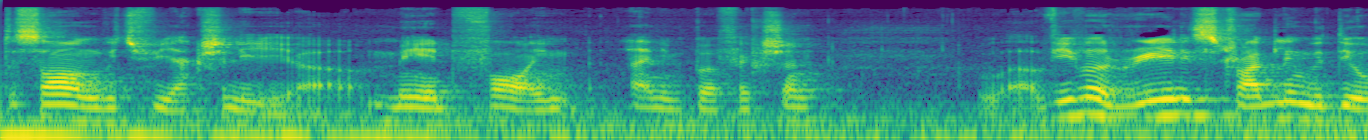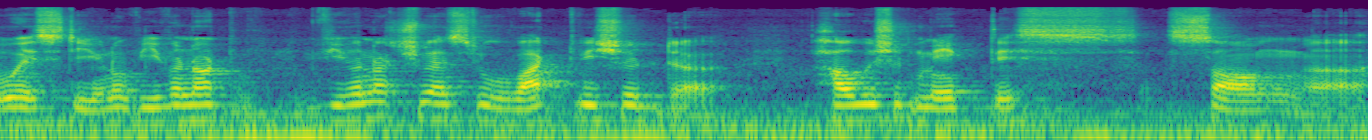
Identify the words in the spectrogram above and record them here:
the song which we actually uh, made for an imperfection uh, we were really struggling with the OST. You know, we were not we were not sure as to what we should, uh, how we should make this song, uh,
